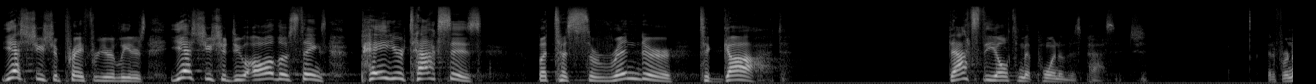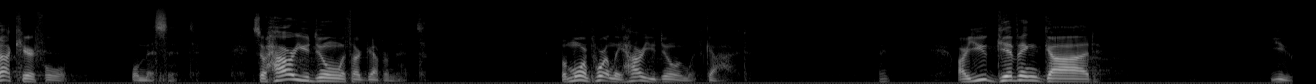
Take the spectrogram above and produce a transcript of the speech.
Yes, you should pray for your leaders. Yes, you should do all those things. Pay your taxes, but to surrender to God. That's the ultimate point of this passage. And if we're not careful, we'll miss it. So, how are you doing with our government? But more importantly, how are you doing with God? Right? Are you giving God you?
